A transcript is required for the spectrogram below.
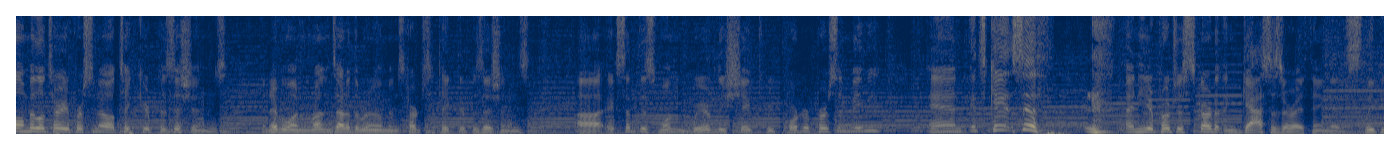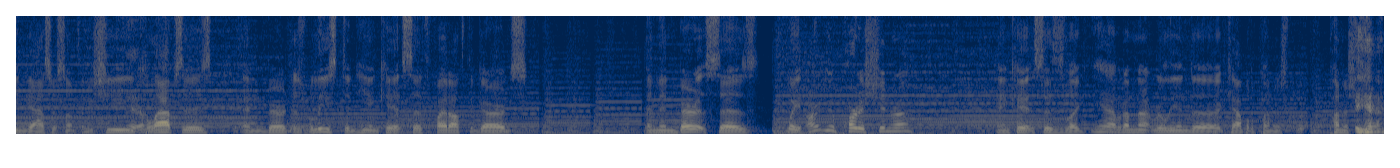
All military personnel take your positions. And everyone runs out of the room and starts to take their positions, uh, except this one weirdly shaped reporter person, maybe? And it's Cait Sith! and he approaches Scarlet and gasses her, I think. It's sleeping gas or something. She Yeah. collapses, and Barret is released, and he and Cait Sith fight off the guards. And then Barret says, Wait, aren't you part of Shinra? And Cait says, like, yeah, but I'm not really into capital punish- punishment. Yeah,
